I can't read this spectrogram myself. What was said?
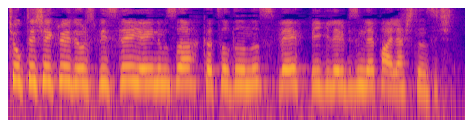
Çok teşekkür ediyoruz biz de yayınımıza katıldığınız ve bilgileri bizimle paylaştığınız için.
